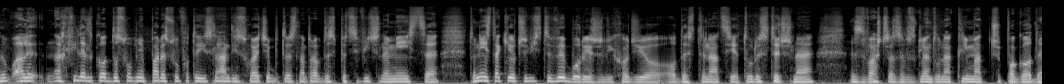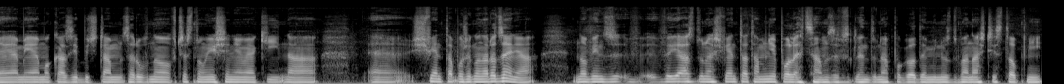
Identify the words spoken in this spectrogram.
No, ale na chwilę tylko dosłownie parę słów o tej Islandii, słuchajcie, bo to jest naprawdę specyficzne miejsce. To nie jest taki oczywisty wybór, jeżeli chodzi o, o destynacje turystyczne, zwłaszcza ze względu na klimat czy pogodę. Ja miałem okazję być tam zarówno wczesną jesienią, jak i na e, święta Bożego Narodzenia. No więc wyjazdu na święta tam nie polecam ze względu na pogodę, minus 12 stopni,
